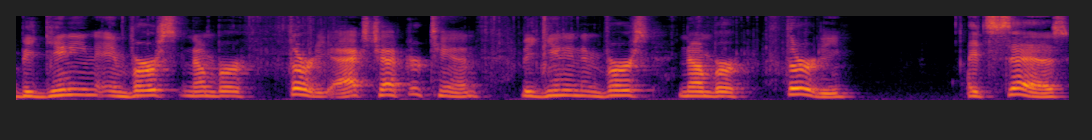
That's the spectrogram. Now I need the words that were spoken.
beginning in verse number 30. Acts chapter 10, beginning in verse number 30. It says,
